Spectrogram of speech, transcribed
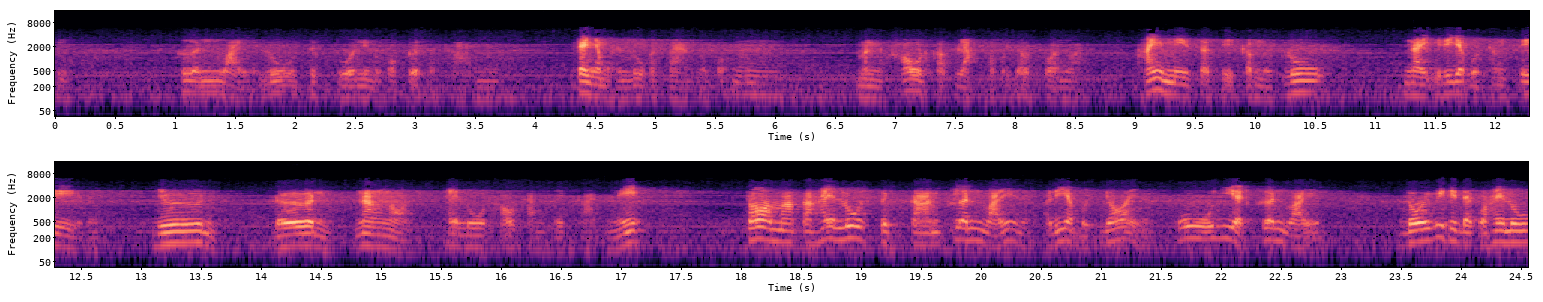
จริง เคลื่อนไหวรู้สึกตัวนี่หลวงพ่อเกิดศรัทธาแต่ยังไม่ถึงรู้กระสางหลวงพ่อมันเข้ากับหลักพระพุทธเจ้าสอนว่าให้มีสติกำหนดรู้ในอิริยาบถทั้งสี่เลยยืน เดิน นั่งนอน ให้รู้เท่าทันเหตุการณ์นี้ ต่อมาก็ให้รู้สึกการเคลื่อนไหวอริยบทย่อยผู้เหยียดเคลื่อนไหว โดยวิธีใดก็ให้รู้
